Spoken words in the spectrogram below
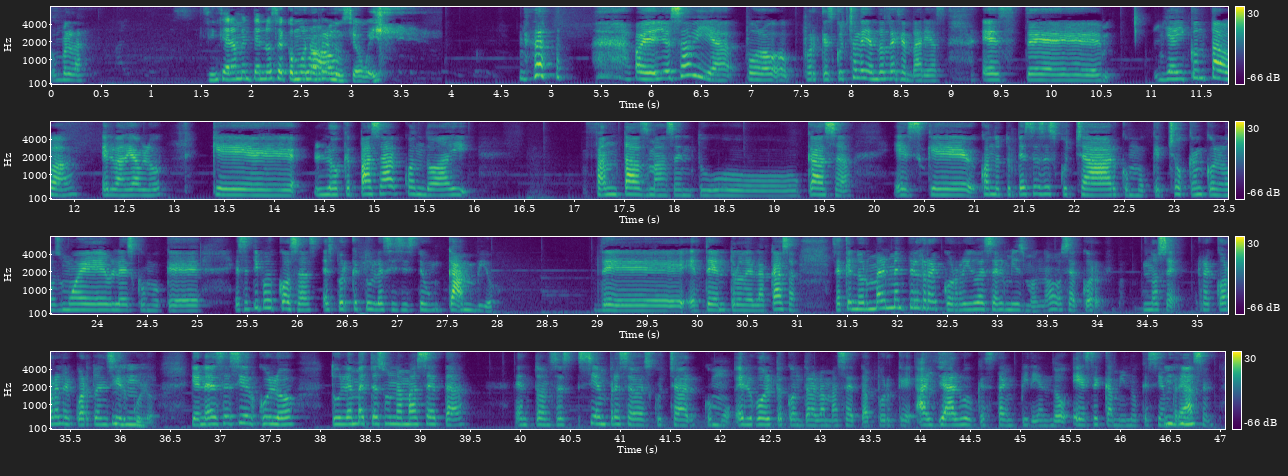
Sinceramente no sé cómo no renunció, güey. Oye, yo sabía, porque escucho leyendas legendarias, este, y ahí contaba el diablo que lo que pasa cuando hay fantasmas en tu casa es que cuando tú empiezas a escuchar como que chocan con los muebles, como que ese tipo de cosas, es porque tú les hiciste un cambio de dentro de la casa. O sea que normalmente el recorrido es el mismo, ¿no? O sea, no sé, recorren el cuarto en círculo. Y en ese círculo tú le metes una maceta entonces siempre se va a escuchar como el golpe contra la maceta porque hay algo que está impidiendo ese camino que siempre hacen.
